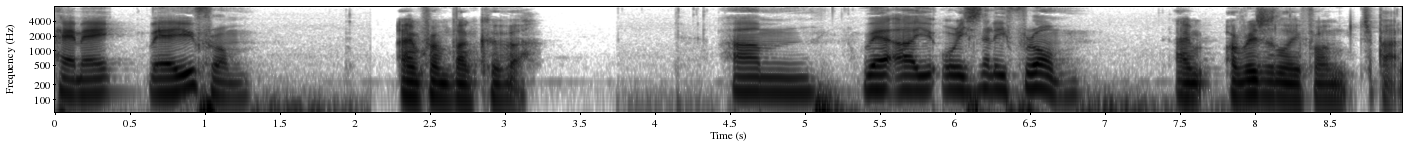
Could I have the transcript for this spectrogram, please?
Hey mate, where are you from? I'm from Vancouver. Um, where are you originally from? I'm originally from Japan.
